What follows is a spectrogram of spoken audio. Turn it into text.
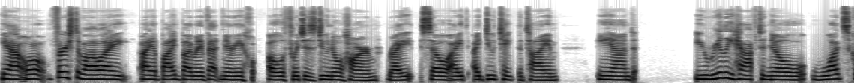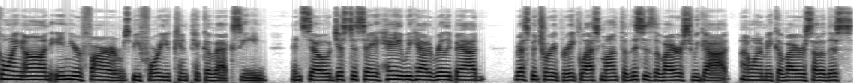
Yeah, well, first of all, I, I abide by my veterinary oath, which is do no harm, right? So I, I do take the time and you really have to know what's going on in your farms before you can pick a vaccine. And so just to say, Hey, we had a really bad respiratory break last month and this is the virus we got. I want to make a virus out of this.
